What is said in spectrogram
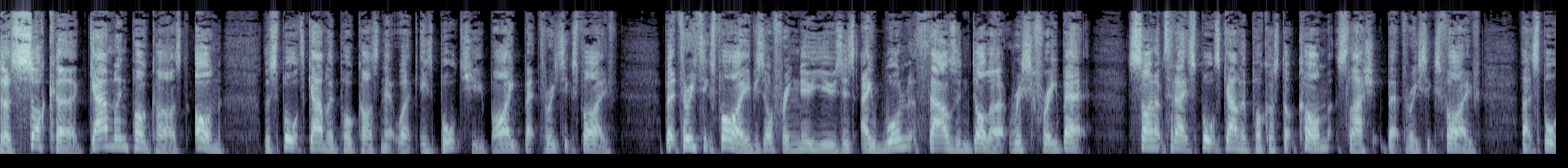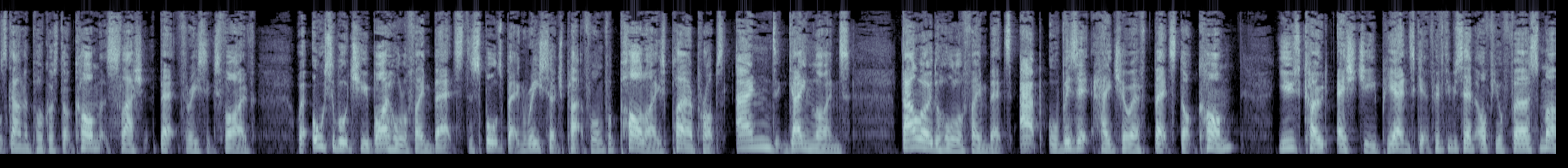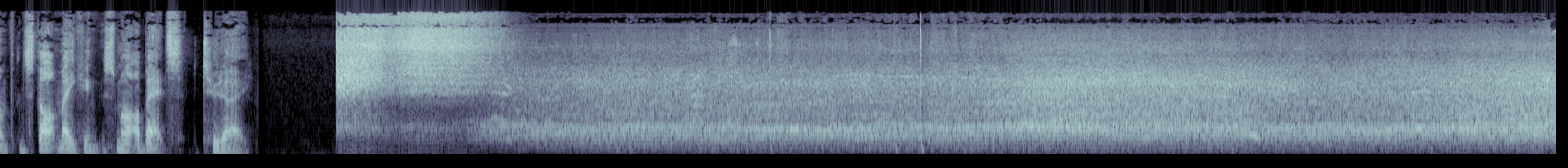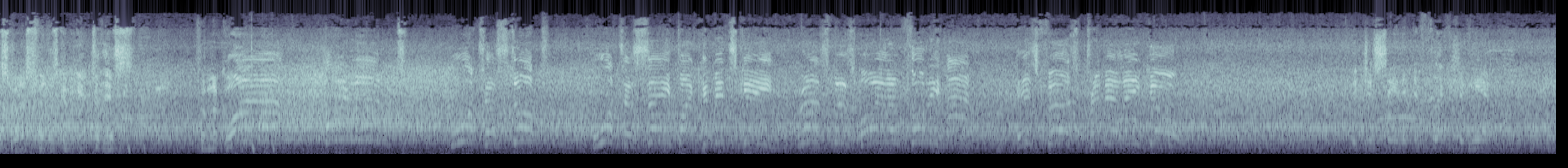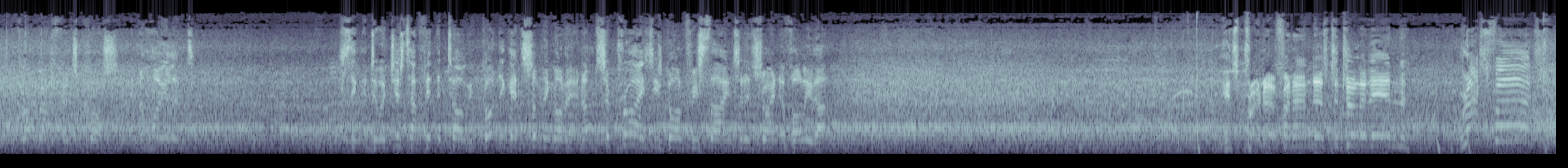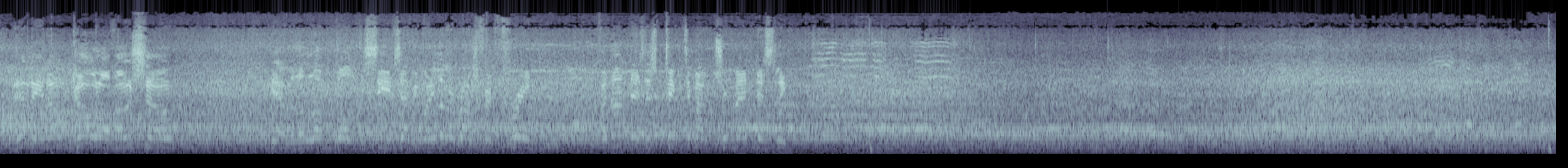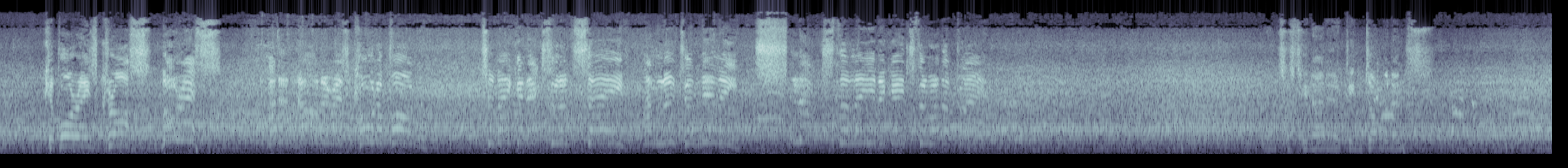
The Soccer Gambling Podcast on the Sports Gambling Podcast Network is brought to you by Bet365. Bet365 is offering new users a $1,000 risk-free bet. Sign up today at sportsgamblingpodcast.com slash bet365. That's sportsgamblingpodcast.com slash bet365. We're also brought to you by Hall of Fame Bets, the sports betting research platform for parlays, player props, and game lines. Download the Hall of Fame Bets app or visit hofbets.com Use code SGPN to get 50% off your first month and start making smarter bets today. Marcus Rashford is going to get to this from Maguire. Højlund! What a stop! What a save by Kaminski! Rasmus Højlund thought he had his first Premier League goal. You just see the deflection here from Rashford's cross in the Highland. He's thinking, do I just have to hit the target? Got to get something on it, and I'm surprised he's gone for his thigh instead of trying to volley that. It's Bruno Fernandes to drill it in. Rashford! Nearly an own goal of Osho. Yeah, with a long ball deceives everybody. Look at Rashford free. Fernandes has picked him out tremendously. Kaboré's cross. Morris! And Onana is called upon to make an excellent save. And Luton nearly snatched the lead against the runner play. Manchester United have been dominant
